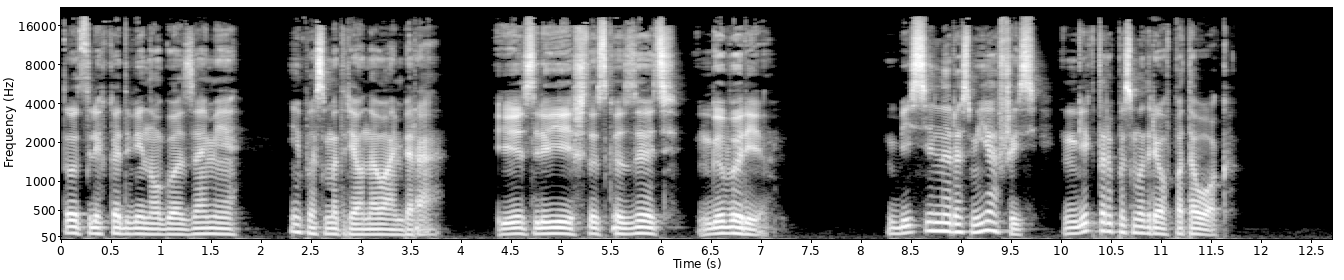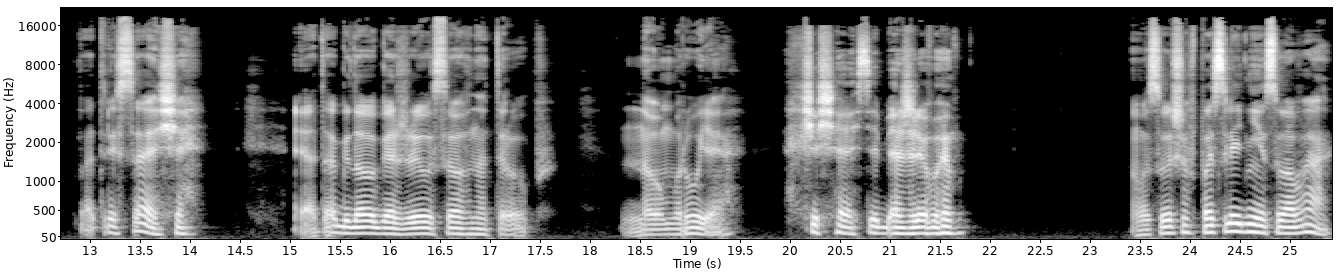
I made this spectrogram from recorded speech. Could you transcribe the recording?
Тот слегка двинул глазами и посмотрел на Ламбера. «Если есть что сказать, говори». Бессильно рассмеявшись, Гектор посмотрел в потолок. Потрясающе. Я так долго жил, словно труп. Но умру я, ощущая себя живым. Услышав последние слова,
